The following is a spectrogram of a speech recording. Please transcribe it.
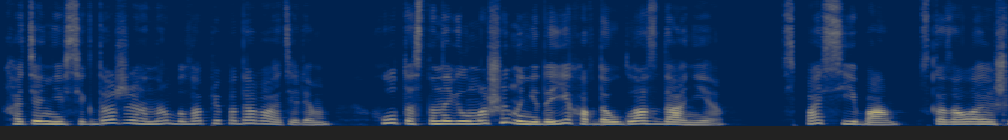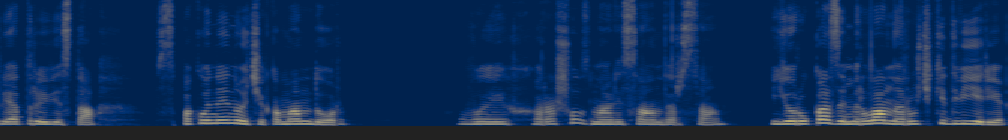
Хотя не всегда же она была преподавателем. Холт остановил машину, не доехав до угла здания. «Спасибо», — сказала Эшли отрывисто. «Спокойной ночи, командор». «Вы хорошо знали Сандерса?» Ее рука замерла на ручке двери.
